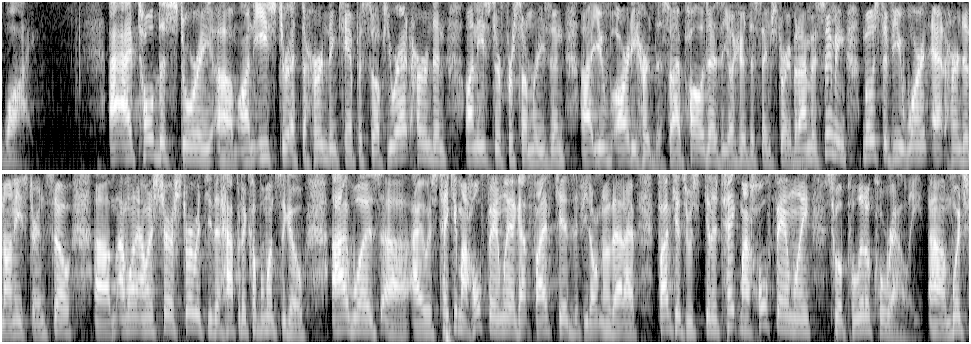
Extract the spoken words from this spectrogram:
why. I, have told this story um, on Easter at the Herndon campus. So if you were at Herndon on Easter for some reason, uh, you've already heard this. So I apologize that you'll hear the same story. But I'm assuming most of you weren't at Herndon on Easter. And so um, I, want, to share a story with you that happened a couple months ago. I was, uh, I was taking my whole family. I got five kids. If you don't know that, I have five kids. I was going to take my whole family to a political rally, um, which,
